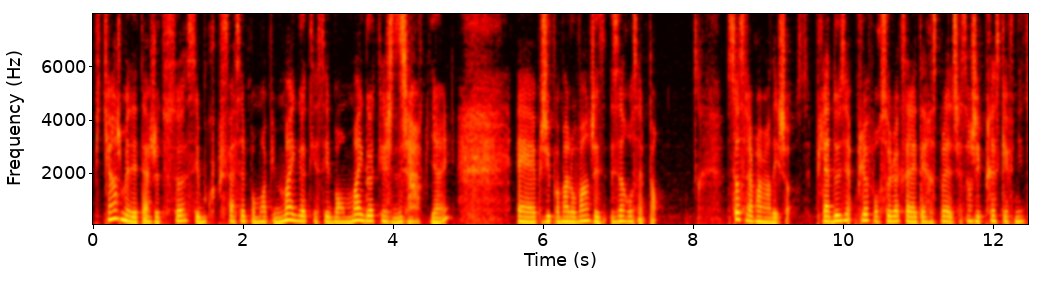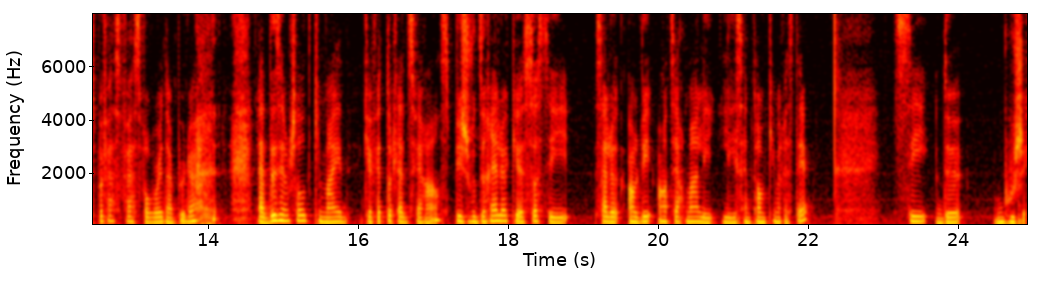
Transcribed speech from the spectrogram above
Puis quand je me détache de tout ça, c'est beaucoup plus facile pour moi. Puis my God que c'est bon, my God que je digère bien. Euh, puis j'ai pas mal au ventre, j'ai zéro symptôme. Ça, c'est la première des choses. Puis la deuxième, puis là, pour ceux-là que ça l'intéresse pas la digestion, j'ai presque fini. Tu peux faire fast forward un peu là. la deuxième chose qui m'aide, qui a fait toute la différence, puis je vous dirais là que ça, c'est ça a enlevé entièrement les, les symptômes qui me restaient c'est de bouger.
